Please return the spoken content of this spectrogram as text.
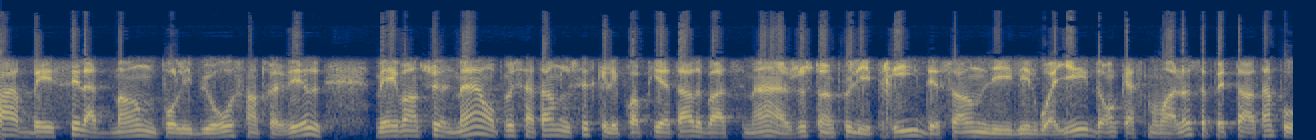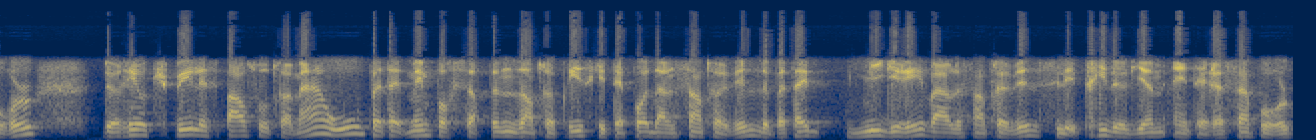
faire baisser la demande pour les bureaux centre-ville. Mais éventuellement, on peut s'attendre aussi à ce que les propriétaires de bâtiments ajustent un peu les prix, descendent les, les loyers. Donc, à ce moment-là, ça peut être tentant pour eux de réoccuper l'espace autrement ou peut-être même pour certaines entreprises qui n'étaient pas dans le centre-ville, de peut-être migrer vers le centre-ville si les prix deviennent intéressants pour eux.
